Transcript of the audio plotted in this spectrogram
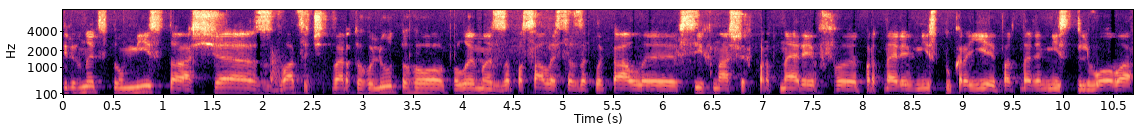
керівництвом міста ще з 24 лютого, коли ми запасалися, закликали всіх наших партнерів, е, партнерів міст України, партнерів міст Львова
